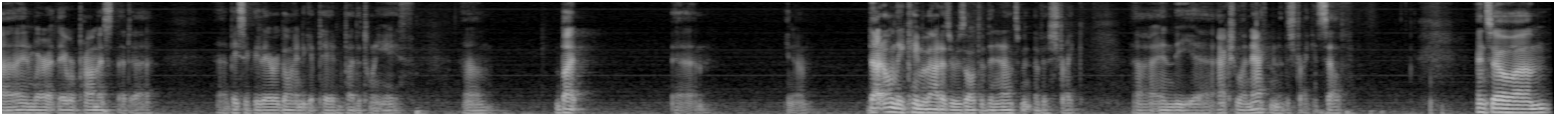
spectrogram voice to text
uh, and where they were promised that uh, uh, basically they were going to get paid by the 28th. Um, but, um, you know, that only came about as a result of the announcement of a strike uh, and the uh, actual enactment of the strike itself. And so, um,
